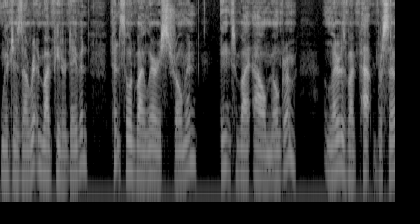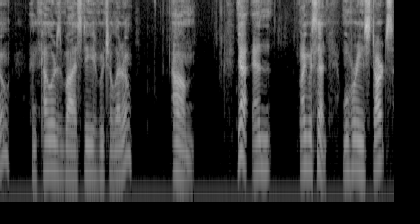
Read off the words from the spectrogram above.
which is uh, written by Peter David, penciled by Larry Stroman, inked by Al Milgrom, letters by Pat Brosseau, and colors by Steve Buccellato. Um, yeah, and like we said, Wolverine starts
